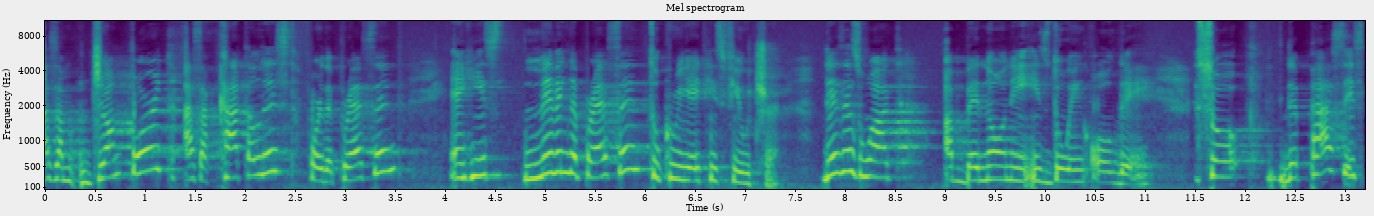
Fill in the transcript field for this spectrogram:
as a jump board, as a catalyst for the present, and he's living the present to create his future. This is what a Benoni is doing all day. So the past is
